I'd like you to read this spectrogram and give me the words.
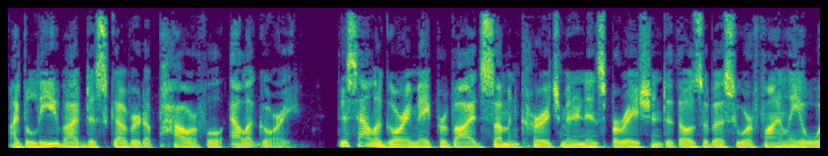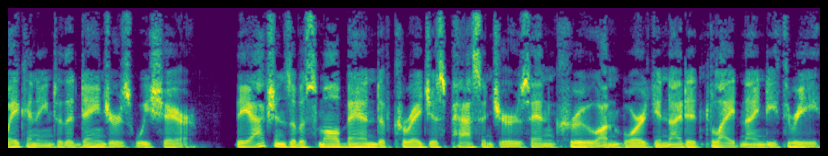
I believe I've discovered a powerful allegory. This allegory may provide some encouragement and inspiration to those of us who are finally awakening to the dangers we share. The actions of a small band of courageous passengers and crew on board United Flight 93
